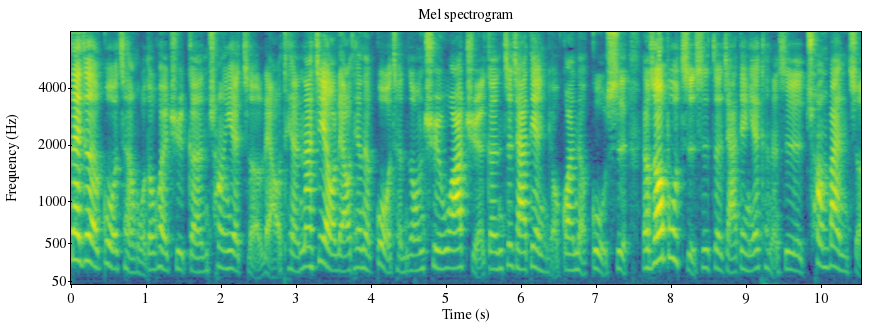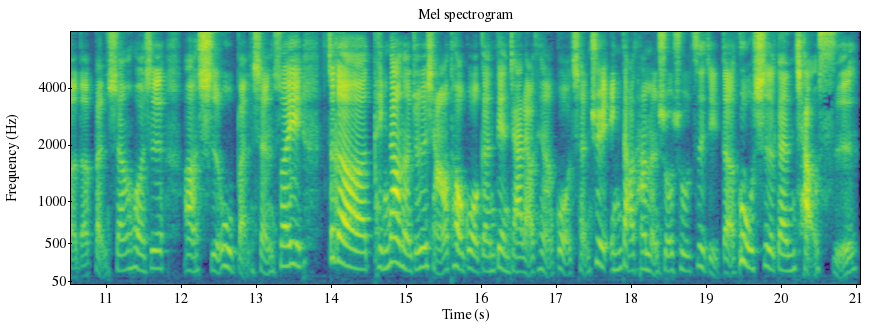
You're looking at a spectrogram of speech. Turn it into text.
在这个过程，我都会去跟创业者聊天。那借由聊天的过程中，去挖掘跟这家店有关的故事，有时候不只是这家店，也可能是创办者的本身，或者是呃食物本身，所以。这个频道呢，就是想要透过跟店家聊天的过程，去引导他们说出自己的故事跟巧思。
